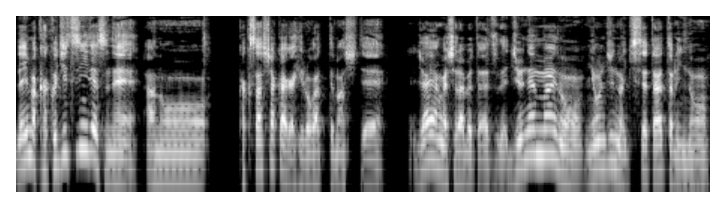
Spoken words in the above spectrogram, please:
で、今確実にですね、あのー格差社会が広がってまして、ジャイアンが調べたやつで、10年前の日本人の1世帯あたりの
